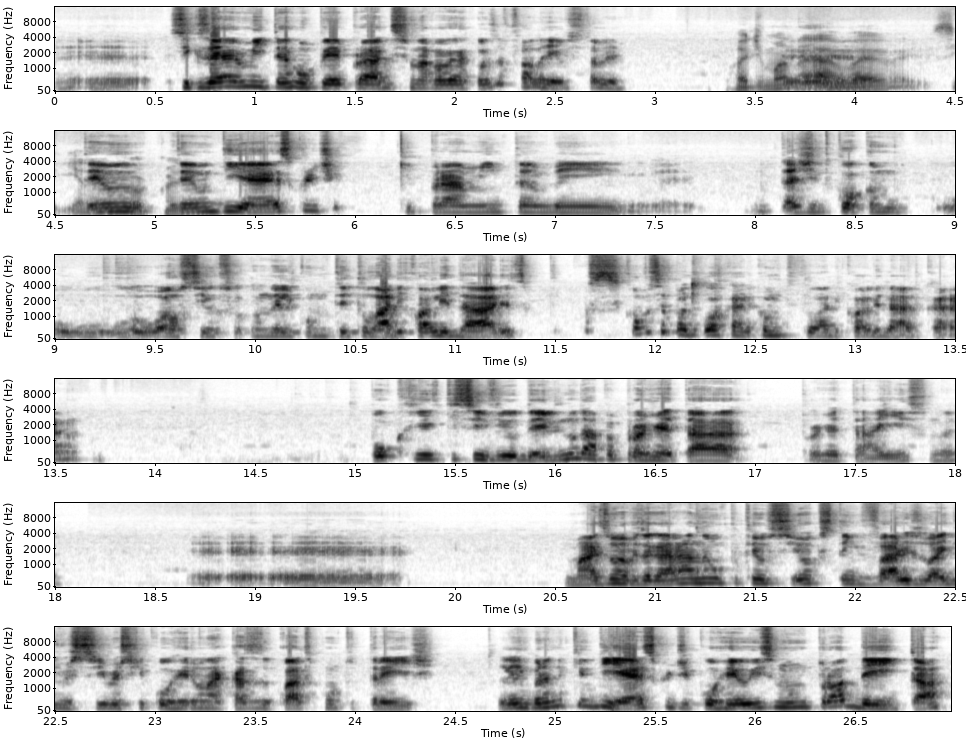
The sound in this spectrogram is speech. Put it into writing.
É, se quiser me interromper para adicionar qualquer coisa, fala aí, você tá vendo. Pode mandar, é, vai, vai seguindo. Tem um, tem um Dieskrit, que para mim também. É, a gente colocando o, o Alceu colocando ele como titular de qualidade. Como você pode colocar ele como titular de qualidade, cara? Pouco que, que se viu dele, não dá para projetar, projetar isso, né? É, é, mais uma vez, a galera, ah, não, porque o Seahawks tem vários wide receivers que correram na casa do 4.3. Lembrando que o Dieskrit correu isso num Pro Day, tá?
